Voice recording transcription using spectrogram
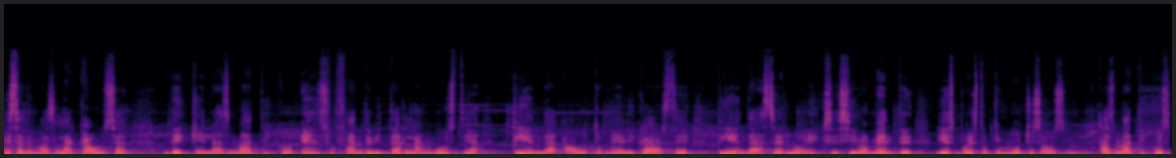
es además la causa de que el asmático, en su afán de evitar la angustia, tienda a automedicarse, tienda a hacerlo excesivamente y es por esto que muchos asmáticos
